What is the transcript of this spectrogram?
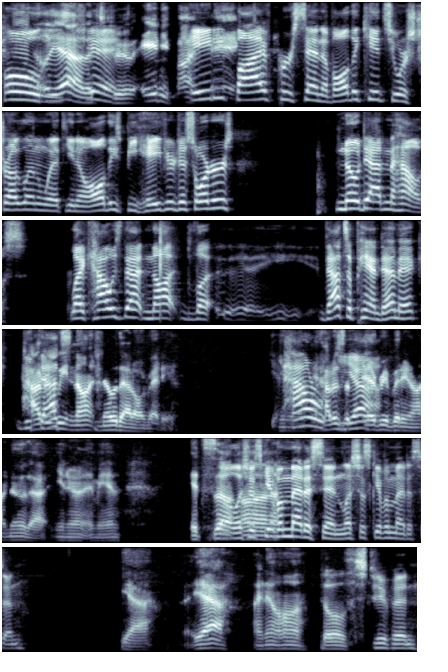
Holy yeah, shit. that's true. 85. Eighty-five percent of all the kids who are struggling with, you know, all these behavior disorders, no dad in the house. Like, how is that not? uh, That's a pandemic. Dude, How did we not know that already? You know, How? how does yeah. everybody not know that? You know what I mean? It's No, uh, let's just uh, give them medicine. Let's just give them medicine. Yeah. Yeah, I know, huh? Pills. Stupid.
